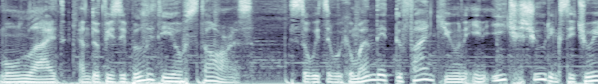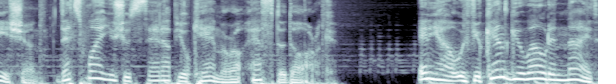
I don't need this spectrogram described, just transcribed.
moonlight and the visibility of stars. So it's recommended to fine-tune in each shooting situation. That's why you should set up your camera after dark. Anyhow, if you can't go out at night,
